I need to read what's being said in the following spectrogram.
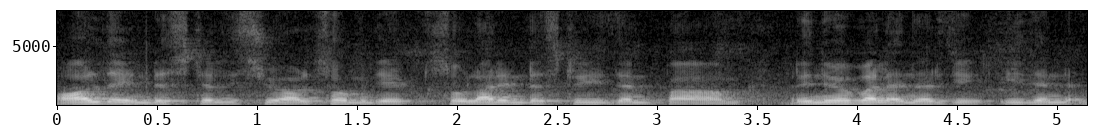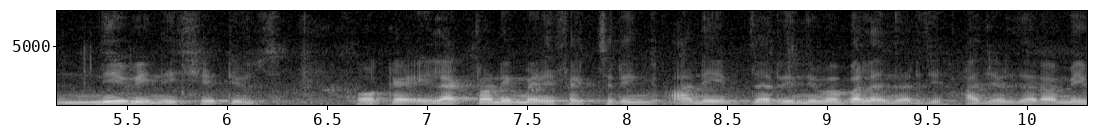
All the industrialist you also म्हणजे solar industry is an renewable energy is an new initiatives okay electronic manufacturing आनी जर रिन्युएबल एनर्जी हाजेर जर आमी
